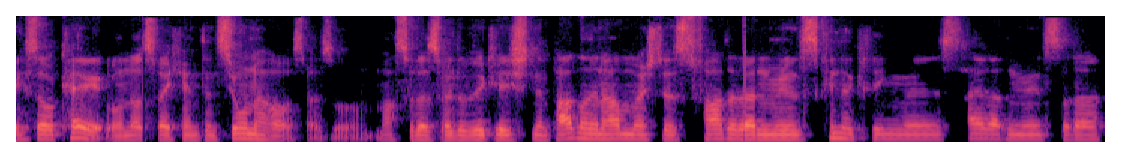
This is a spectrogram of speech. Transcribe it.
Ich so, okay, und aus welcher Intention heraus? Also machst du das, weil du wirklich eine Partnerin haben möchtest, Vater werden willst, Kinder kriegen willst, heiraten willst oder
